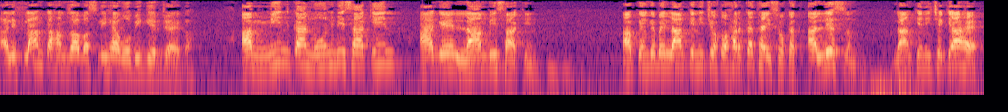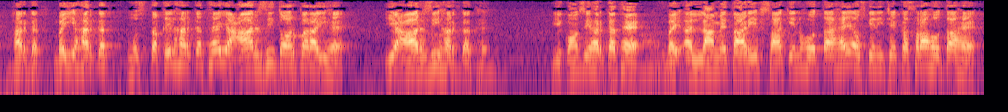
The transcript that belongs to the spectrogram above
अलिफ्लाम का हमजा वसली है, वो भी गिर जाएगा। अब मीन का नून भी साकिन, आगे लाम भी साकिन। आप कहेंगे, भाई, लाम के नीचे तो हरकत है इस वक्त अलिस्म लाम के नीचे क्या है? हरकत। भाई, ये हरकत मुस्तकिल हरकत है या आरजी तौर पर आई है? ये आरजी हरकत है। ये कौन सी हरकत है? भाई, अल्लाह में तारीफ़ साकिन होता है या उसके नीचे कसरा होता है?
